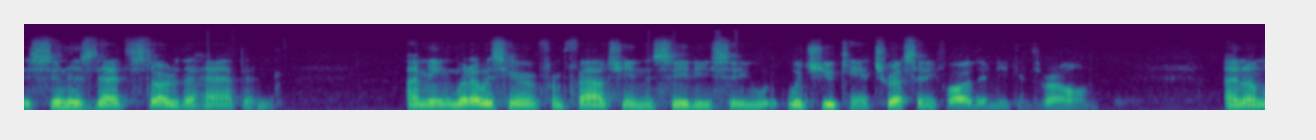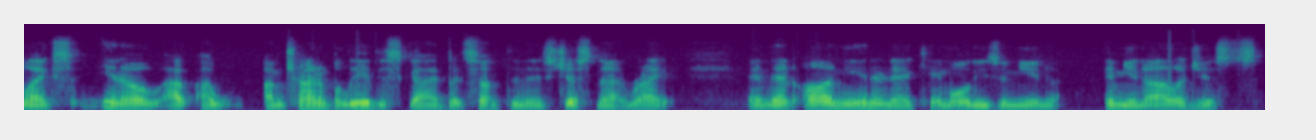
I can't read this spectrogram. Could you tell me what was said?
as soon as that started to happen, I mean, what I was hearing from Fauci and the CDC, which you can't trust any farther than you can throw them, and I'm like, you know, I, I, I'm trying to believe this guy, but something is just not right. And then on the internet came all these immune, immunologists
